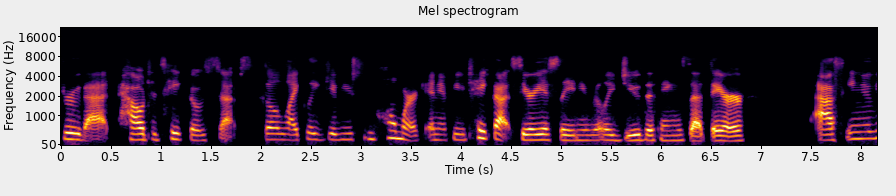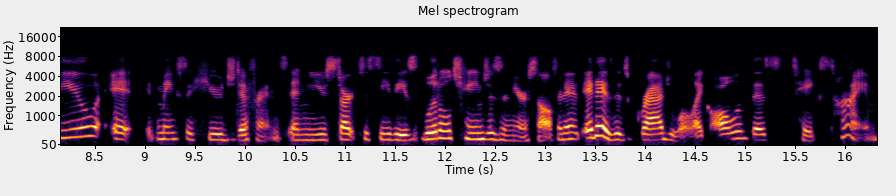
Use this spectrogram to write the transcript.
through that how to take those steps. They'll likely give you some homework and if you take that seriously and you really do the things that they're asking of you, it, it, makes a huge difference. And you start to see these little changes in yourself. And it, it is, it's gradual. Like all of this takes time.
